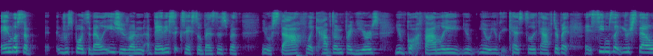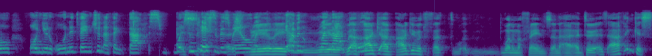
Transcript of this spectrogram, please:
endless responsibilities. You run a very successful business with you know staff, like have done for years. You've got a family. You you know you've got kids to look after, but it seems like you're still on your own adventure. And I think that's what's It's- impressive as well. Really, like, you haven't really. let that go. I've, I've argued with uh, one of my friends, and I, I do. It's, I think it's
